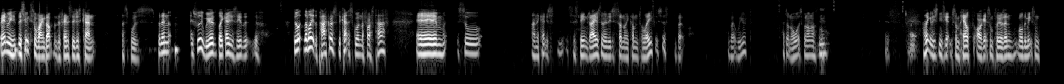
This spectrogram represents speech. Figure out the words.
but anyway, they seem to so banged up in defence. They just can't I suppose. But then it's really weird. Like as you say, they're, they're like the Packers. They can't score in the first half. Um, so, and they can't just sustain drives, and then they just suddenly come to life. It's just a bit, a bit weird. I don't know what's going on with them. It's, I think they just need to get some health or get some players in. Will they make some.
